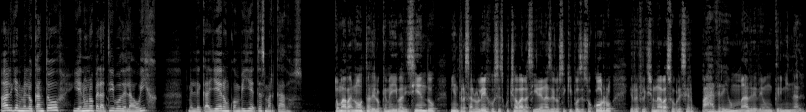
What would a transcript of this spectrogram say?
Alguien me lo cantó y en un operativo de la OIG me le cayeron con billetes marcados. Tomaba nota de lo que me iba diciendo, mientras a lo lejos escuchaba las sirenas de los equipos de socorro y reflexionaba sobre ser padre o madre de un criminal.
